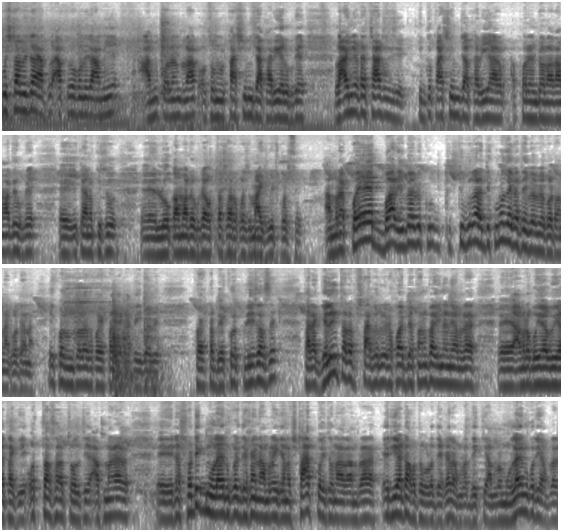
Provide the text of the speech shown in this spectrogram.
পুষ্টাবিজের আক্রমণ আমি আমি পরেন্দ্রনাথ অথম কাশিম জাকারিয়ার উপরে লাইন একটা চার্জ দিয়েছে, কিন্তু কাশিম জাকারিয়া আর পরেন্দ্রনাথ আমাদের উপরে এখানে কিছু লোক আমার উপরে অত্যাচার করছে মাইটপিট করছে। আমরা কয়েকবার এইভাবে ত্রিপুরা রাজ্যে কোনো জায়গাতে এইভাবে ঘটনা ঘটে না। এই কদমতলা কয়েকটা জায়গাতে এইভাবে কয়েকটা বেকর প্লেস আছে। তারা গেলেই তারা স্টাফের হয় বেতন পাই না আমরা আমরা বইয়া বইয়া থাকি। অত্যাচার চলছে। আপনারা এটা সঠিক মূল্যায়ন করে দেখেন, আমরা এখানে স্টাফ কয়জন, আর আমরা এরিয়াটা কত বড় দেখেন, আমরা দেখি, আমরা মূল্যায়ন করি আপনার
